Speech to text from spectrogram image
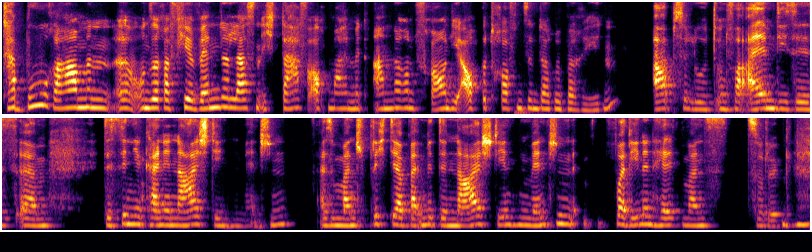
Taburahmen äh, unserer vier Wände lassen. Ich darf auch mal mit anderen Frauen, die auch betroffen sind, darüber reden? Absolut. Und vor allem dieses, ähm, das sind ja keine nahestehenden Menschen. Also man spricht ja bei, mit den nahestehenden Menschen, vor denen hält man es zurück. Mhm.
